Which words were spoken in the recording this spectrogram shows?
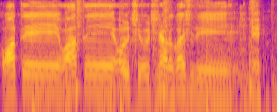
왔대 왔대 옳지 옳지 하러 가시대.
